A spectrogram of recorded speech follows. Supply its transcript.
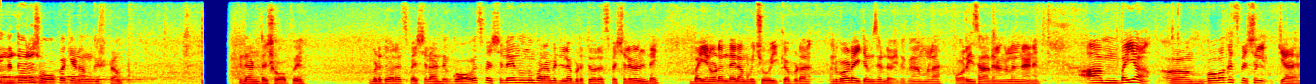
ഇങ്ങനത്തെ ഓരോ ഷോപ്പൊക്കെയാണ് നമുക്കിഷ്ടം. ഇതാണ് കേട്ടോ ഷോപ്പ് ഇവിടുത്തെ ഓരോ സ്പെഷ്യലാണ് ഇത് ഗോവ സ്പെഷ്യൽ എന്നൊന്നും പറയാൻ പറ്റില്ല ഇവിടുത്തെ ഓരോ സ്പെഷ്യലുകളുണ്ട് ബയ്യനോട് എന്തായാലും നമുക്ക് ചോദിക്കാം ഇവിടെ ഒരുപാട് ഐറ്റംസ് ഉണ്ട് ഇതൊക്കെ നമ്മളെ കുറേ സാധനങ്ങൾ തന്നെയാണ് ആ, भैया अ, गोवा का स्पेशल क्या है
